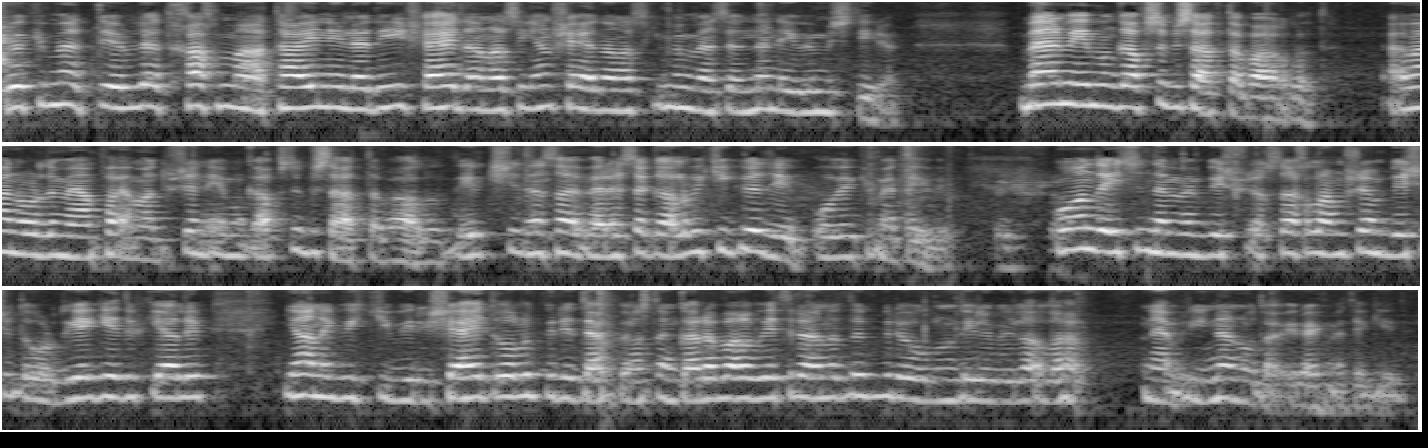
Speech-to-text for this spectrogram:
hökumət, dövlət, xalq mənə tayin elədiyi şəhid anasıyam, şəhid anası kimi mən səndən evimi istəyirəm. Mənim evimin qapısı bir saatda bağlıdır. Həmən orada mənim payıma düşən evin qapısı bir saatda bağlıdır. Deyir kişidən sağ verəsə qalıb iki göz ev, o hökumət evi. Onun da içində mən beş uşaq saxlamışam, beşi də orduya gedib gəlib. Yəni bir ki, biri şəhid olub, biri də Afqanistan Qarabağ veteranıdır, biri oğlum deyil belə Allah nəmri ilə o da rəhmətə gedib.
